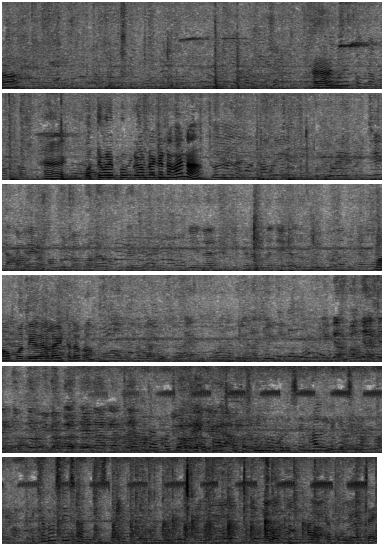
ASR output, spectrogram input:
না। হ্যাঁ। হ্যাঁ প্রত্যেকবারে প্রোগ্রামটা এখানটা হয় না? মা, উপর দিকে দেখো লাইটটা দেখো। কিন্তু দেখো ছোট ছোট কাজ কত সুন্দর করেছে, ভালো লেগেছে। এখানেও সেই সাবেকি স্টাইলে ঠাকুর বানানো। চল আর একটা প্যান্ডেলে যাই।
